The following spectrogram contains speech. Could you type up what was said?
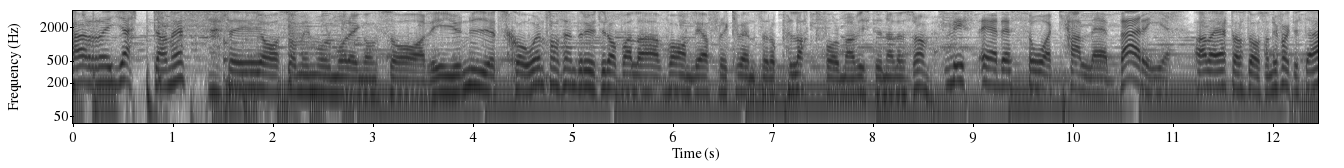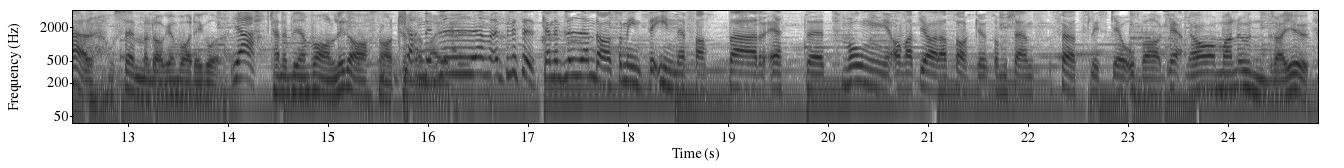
Herre hjärtanes, säger jag som min mormor en gång sa. Det är ju nyhetsshowen som sänder ut idag på alla vanliga frekvenser och plattformar. Visst Stina Lundström? Visst är det så, Kalle Berg? Alla hjärtans dag som det faktiskt är och semmeldagen var det igår. Ja. Kan det bli en vanlig dag snart? Kan det, bli, en- precis, kan det bli en dag som inte innefattar ett eh, tvång av att göra saker som känns sötsliskiga och obehagliga? Ja, man undrar ju.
